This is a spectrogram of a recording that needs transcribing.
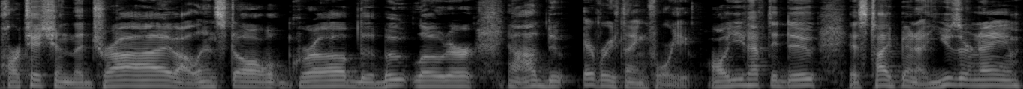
partition the drive, I'll install Grub, the bootloader, you I'll do everything for you. All you have to do is type in a username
